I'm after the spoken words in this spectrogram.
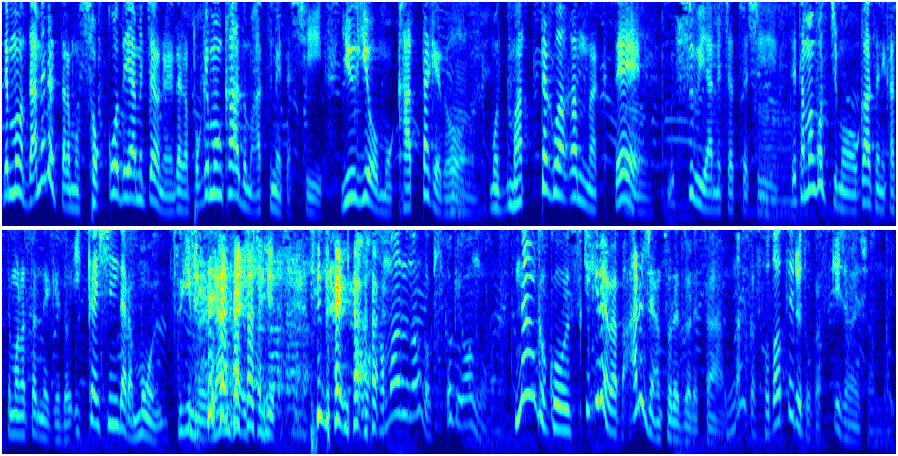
でもうダメだったらもう速攻でやめちゃうのよ。だからポケモンカードも集めたし遊戯王も買ったけど、もう全く分かんなくて、すぐやめちゃったし、でたまごっちもお母さんに買ってもらったんだけど一回死んだらもう次もやらないし みたいな。あハマるなんかきっかけがあるのかな？んかこう好き嫌いはやっぱあるじゃんそれぞれさ。ななんか育てるとか好きじゃないでしょあんまり。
